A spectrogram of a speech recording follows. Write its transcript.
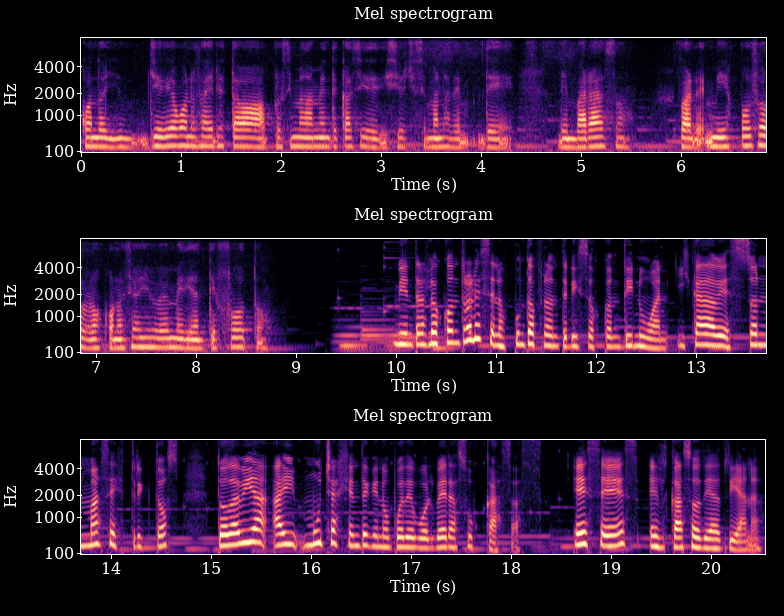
cuando llegué a Buenos Aires estaba aproximadamente casi de 18 semanas de, de- de embarazo. Para- mi esposo los conoció a mi bebé mediante foto. Mientras los controles en los puntos fronterizos continúan y cada vez son más estrictos, todavía hay mucha gente que no puede volver a sus casas. Ese es el caso de Adriana.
